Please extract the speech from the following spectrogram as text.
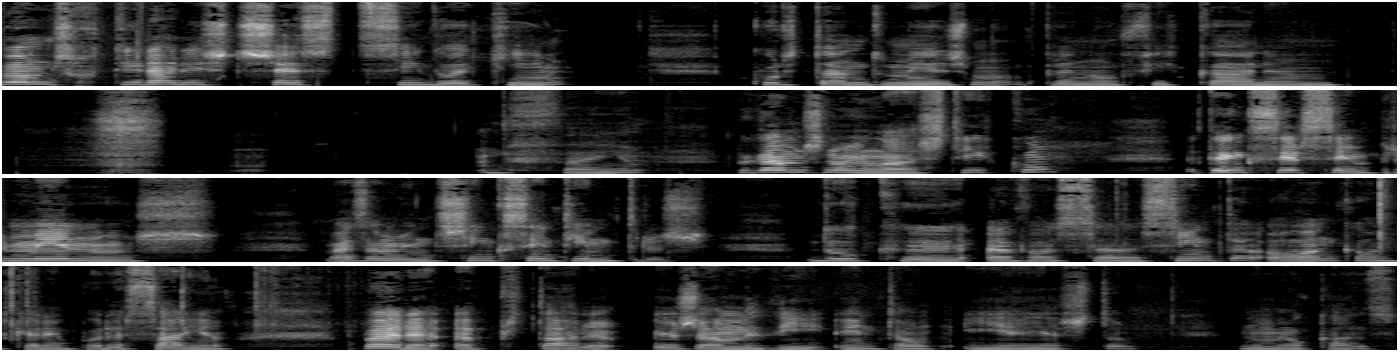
Vamos retirar este excesso de tecido aqui, cortando mesmo, para não ficar hum, feio. Pegamos no elástico, tem que ser sempre menos, mais ou menos 5 centímetros do que a vossa cinta ou anca onde querem pôr a saia para apertar. Eu já medi então e é esta no meu caso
